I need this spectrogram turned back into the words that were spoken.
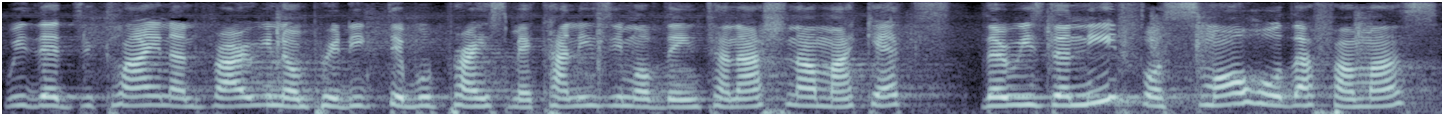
With the decline and varying unpredictable price mechanism of the international markets, there is the need for smallholder farmers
